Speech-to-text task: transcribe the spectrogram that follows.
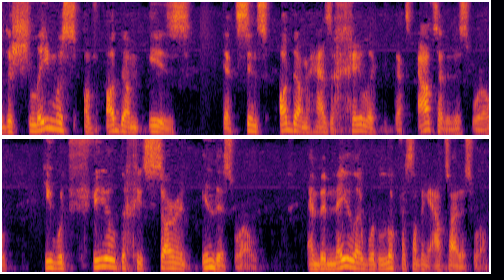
the shlemus of Adam is that since Adam has a chelik that's outside of this world, he would feel the chisaron in this world, and the Nela would look for something outside this world.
